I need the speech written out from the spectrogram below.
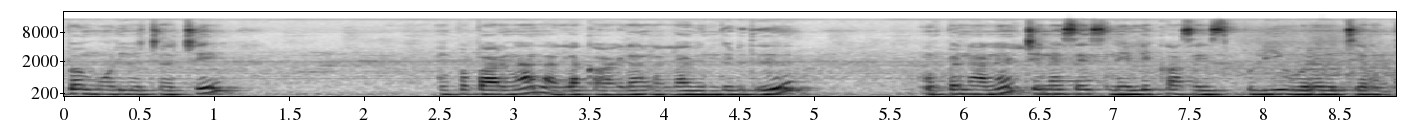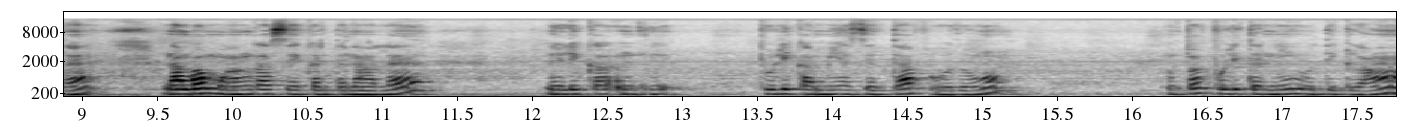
இப்போ மூடி வச்சாச்சு. இப்போ பாருங்கள் நல்லா காயெல்லாம் நல்லா வெந்துடுது. இப்போ நான் சின்ன சைஸ் நெல்லிக்காய் சைஸ் புளி ஊற வச்சுருந்தேன். நம்ம மாங்காய் சேர்க்கறதுனால நெல்லிக்காய் வந்து புளி கம்மியாக சேர்த்தா போதும். இப்போ புளி தண்ணி ஊற்றிக்கலாம்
